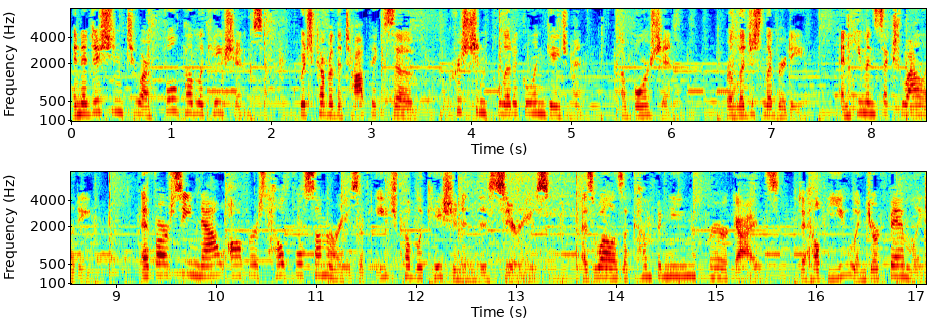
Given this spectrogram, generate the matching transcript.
In addition to our full publications, which cover the topics of Christian political engagement, abortion, religious liberty, and human sexuality, FRC now offers helpful summaries of each publication in this series, as well as accompanying prayer guides to help you and your family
